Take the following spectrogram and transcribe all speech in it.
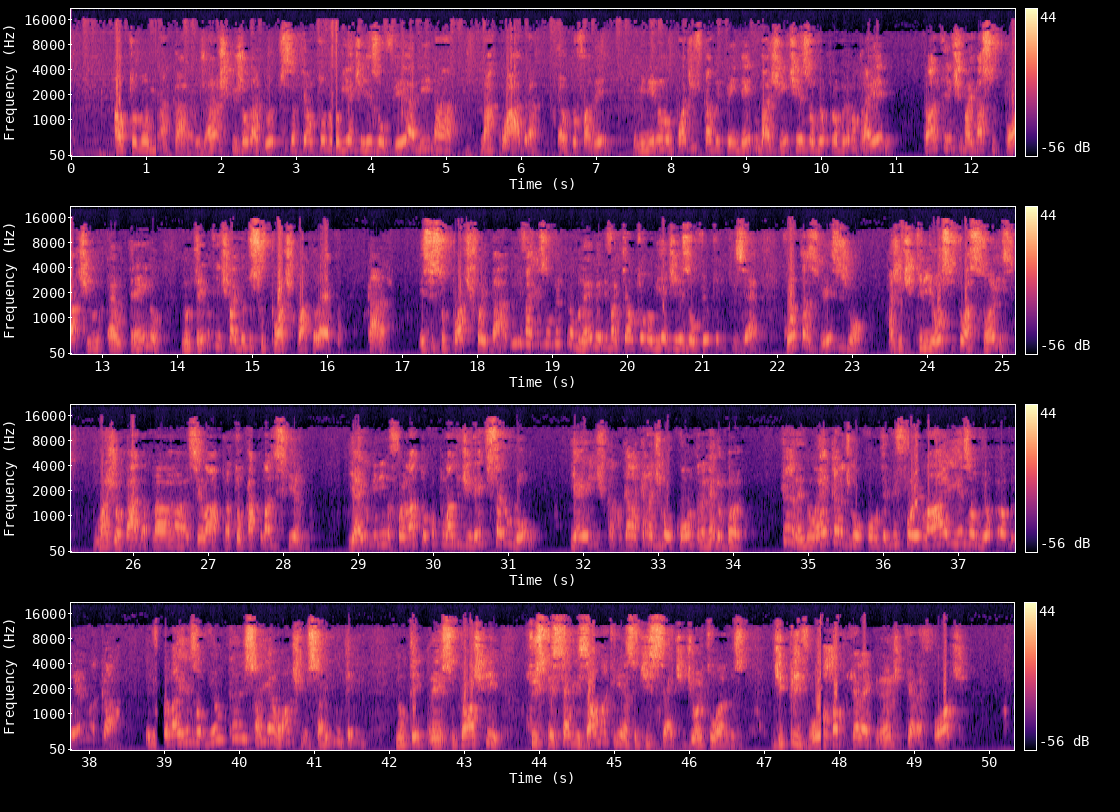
Autonomia, cara. Eu acho que o jogador precisa ter autonomia de resolver ali na, na quadra. É o que eu falei. O menino não pode ficar dependendo da gente resolver o problema para ele. Claro que a gente vai dar suporte, é o treino, no treino que a gente vai dando suporte pro atleta. Cara, esse suporte foi dado, ele vai resolver problema, ele vai ter autonomia de resolver o que ele quiser. Quantas vezes, João, a gente criou situações, uma jogada para, sei lá, para tocar para o lado esquerdo. E aí o menino foi lá, tocou para o lado direito e saiu o gol. E aí a gente fica com aquela cara de gol contra, né, no banco. Cara, não é cara de gol contra, ele foi lá e resolveu o problema, cara. Ele foi lá e resolveu, cara, isso aí é ótimo, isso aí não tem, não tem preço. Então acho que tu especializar uma criança de 7, de 8 anos de pivô só porque ela é grande, que ela é forte,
